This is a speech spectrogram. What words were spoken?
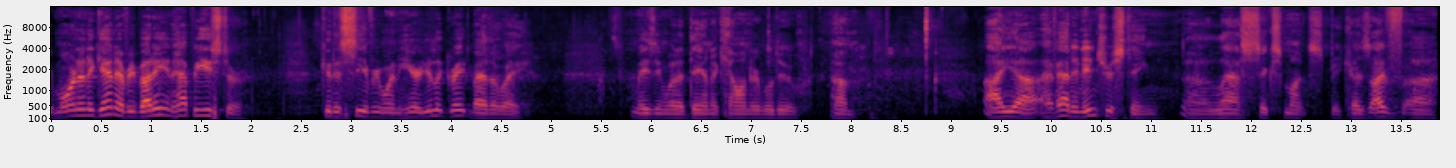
Good morning again, everybody, and happy Easter. Good to see everyone here. You look great, by the way. It's amazing what a day on a calendar will do. Um, I, uh, I've had an interesting uh, last six months because I've uh,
